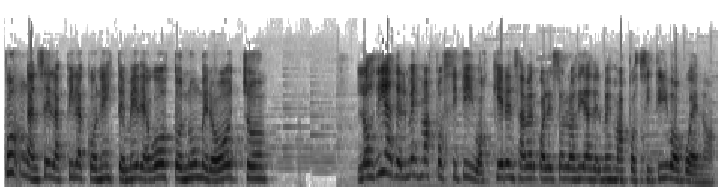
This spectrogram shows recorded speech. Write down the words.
pónganse las pilas con este mes de agosto número 8 los días del mes más positivos, ¿quieren saber cuáles son los días del mes más positivos? Bueno,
